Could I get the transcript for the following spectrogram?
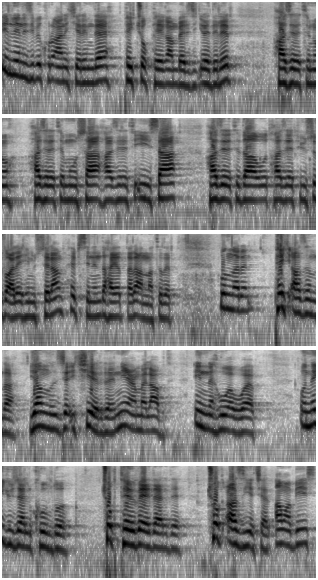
Bildiğiniz gibi Kur'an-ı Kerim'de pek çok peygamber zikredilir. Hazreti Nuh, Hazreti Musa, Hazreti İsa, Hazreti Davud, Hazreti Yusuf aleyhisselam hepsinin de hayatları anlatılır. Bunların pek azında yalnızca iki yerde ni'mel abd innehu evvab o ne güzel kuldu. Çok tevbe ederdi. Çok az geçer ama biz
